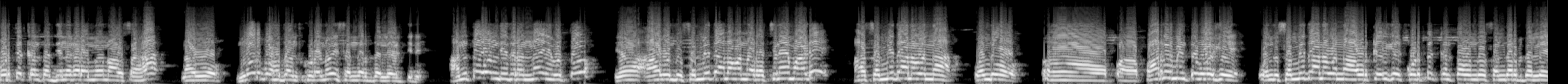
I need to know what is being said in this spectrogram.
ಕೊಡ್ತಕ್ಕಂಥ ದಿನಗಳನ್ನು ನಾವು ಸಹ ನಾವು ನೋಡಬಹುದು ಅಂತ ಕೂಡ ಈ ಸಂದರ್ಭದಲ್ಲಿ ಹೇಳ್ತೀನಿ. ಅಂತ ಒಂದು ಇದರನ್ನ ಇವತ್ತು, ಆ- ಒಂದು ಸಂವಿಧಾನವನ್ನ ರಚನೆ ಮಾಡಿ, ಆ ಸಂವಿಧಾನವನ್ನ ಒಂದು ಪಾರ್ಲಿಮೆಂಟ್ ಹೋಗಿ ಒಂದು ಸಂವಿಧಾನವನ್ನ ಅವ್ರ ಕೈಗೆ ಕೊಡ್ತಕ್ಕಂತ ಒಂದು ಸಂದರ್ಭದಲ್ಲಿ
